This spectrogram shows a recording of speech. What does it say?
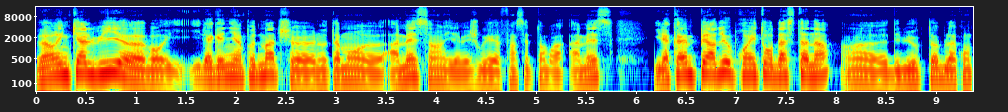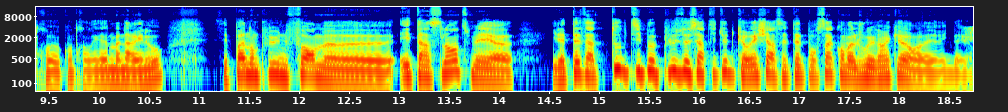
Wawrinka, lui, euh, bon, il a gagné un peu de matchs, euh, notamment euh, à Metz. hein. il avait joué fin septembre à- Metz. Il a quand même perdu au premier tour d'Astana, hein, début octobre, là, contre, contre Adrian Manarino. C'est pas non plus une forme étincelante, mais il a peut-être un tout petit peu plus de certitude que Richard. C'est peut-être pour ça qu'on va le jouer vainqueur, euh, Eric, d'ailleurs.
